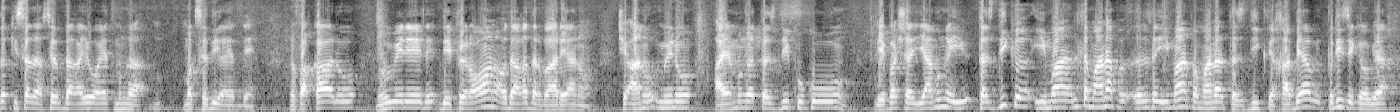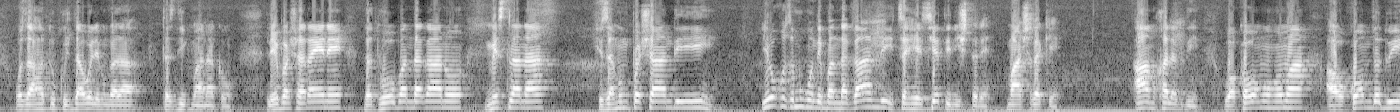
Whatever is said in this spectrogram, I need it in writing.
د کیسه دا صرف د یو آیت مونږه مقصدی آیت ده نو فقالو نو ویلې د فرعون او دغه درباریانو چې انو امینو آیا مونږه تصدیق کو د بشر یا مونږه تصدیق ایمان ته معنا د ایمان په معنا تصدیق ته خبیا پریزه کو بیا وضاحت کو دا ولې مونږه تصدیق معنا کو لبشرین د دوو بندگانو مثلنا چې زمونږ په شان دي یو خو زمونږ د بندگان دي څه حیثیت نشته لري معاشره کې عام خلق دي وقومهما او قوم د دوی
